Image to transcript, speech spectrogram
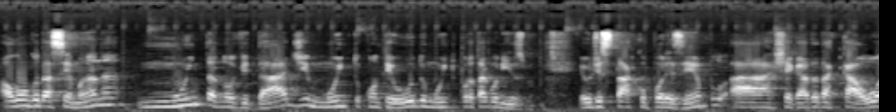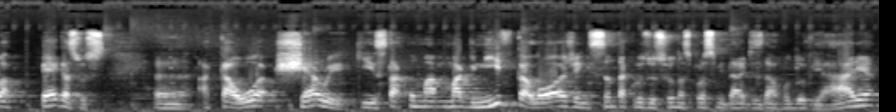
Ao longo da semana, muita novidade, muito conteúdo, muito protagonismo. Eu destaco, por exemplo, a chegada da Caoa Pegasus, Uh, a Caoa Sherry, que está com uma magnífica loja em Santa Cruz do Sul, nas proximidades da rodoviária.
